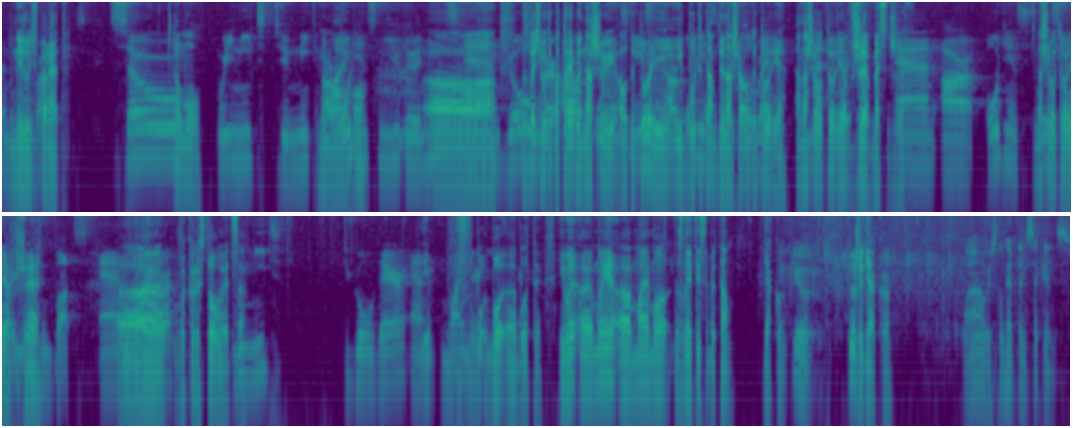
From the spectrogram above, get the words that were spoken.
вони йдуть вперед. Тому we need to meet Ми our маємо, audience new, uh, needs а, and go забезпечувати потреби our нашої аудиторії and our і бути audience там, де is наша already аудиторія. А наша in аудиторія Messenger, вже в месенджерах and our audience Наша is аудиторія already вже, using bots. And we е, are- використовує це. we need to go there and І бо- е, боти. І ми, е, ми е, маємо знайти себе там. Дякую. Дуже дякую. Wow, we still have 10 seconds.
